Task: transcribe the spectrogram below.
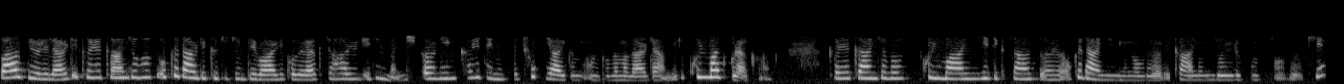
bazı yörelerde Karakancalos o kadar da kötücül bir varlık olarak tahayyül edilmemiş. Örneğin Karadeniz'de çok yaygın uygulamalardan biri kuymak bırakmak. Karakancalos kuymağı yedikten sonra o kadar memnun oluyor ve karnını doyurup mutlu oluyor ki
